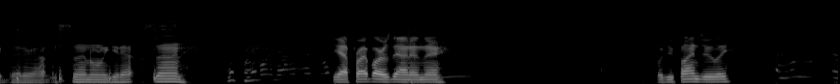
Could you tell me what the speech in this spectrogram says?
See it better out in the sun when we get out in the sun. Is that fry bar down in there, Phil? Yeah, pry bar's down in there. What'd you find, Julie? Oh,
